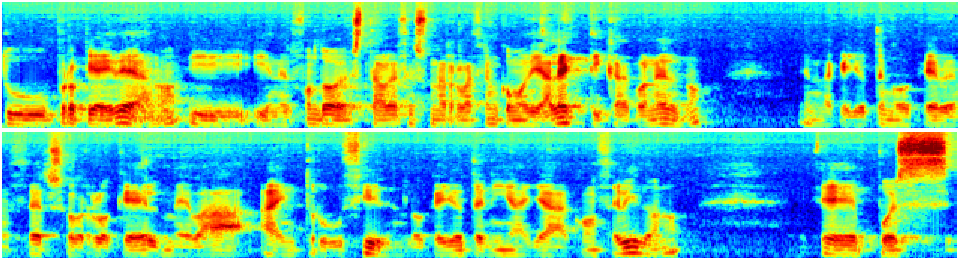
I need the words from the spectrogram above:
tu propia idea, ¿no? Y, en el fondo estableces una relación como dialéctica con él, ¿no? En la que yo tengo que vencer sobre lo que él me va a introducir, lo que yo tenía ya concebido, ¿no? Pues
